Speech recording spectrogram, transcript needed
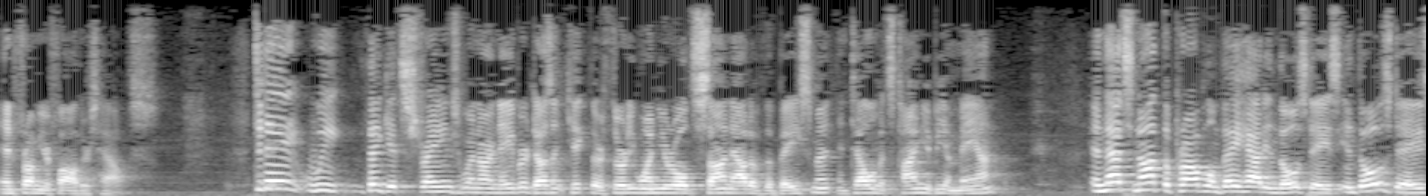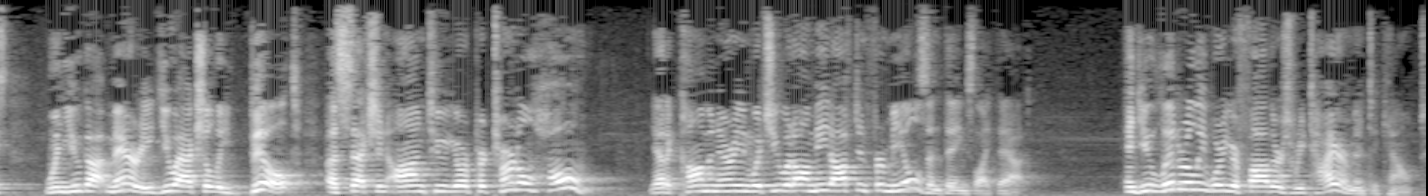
and from your father's house. Today, we think it's strange when our neighbor doesn't kick their 31 year old son out of the basement and tell him it's time you be a man. And that's not the problem they had in those days. In those days, when you got married, you actually built a section onto your paternal home. You had a common area in which you would all meet often for meals and things like that. And you literally were your father's retirement account.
